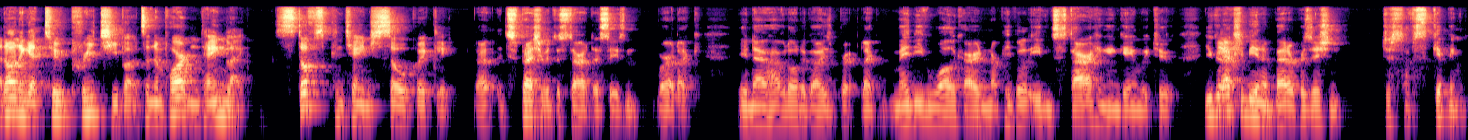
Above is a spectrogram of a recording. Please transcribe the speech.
I don't want to get too preachy, but it's an important thing. Like, stuff can change so quickly. Uh, especially with the start of this season, where like you now have a lot of guys, like maybe even wildcarding or people even starting in game week two. You could Yeah. actually be in a better position just of skipping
